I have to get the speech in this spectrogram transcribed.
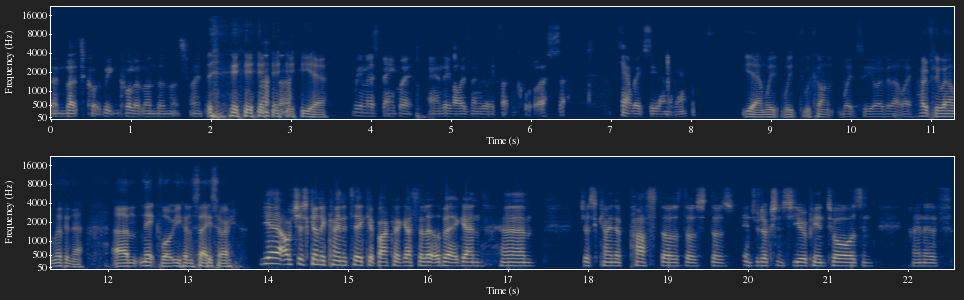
then let's call, we can call it London. That's fine. yeah. We miss Banquet, and they've always been really fucking cool to us. So can't wait to see them again. Yeah, and we, we we can't wait to see you over that way. Hopefully, when I'm living there. Um, Nick, what were you going to say? Sorry. Yeah, I was just going to kind of take it back, I guess, a little bit again. Um, just kind of past those those those introductions to European tours and kind of,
